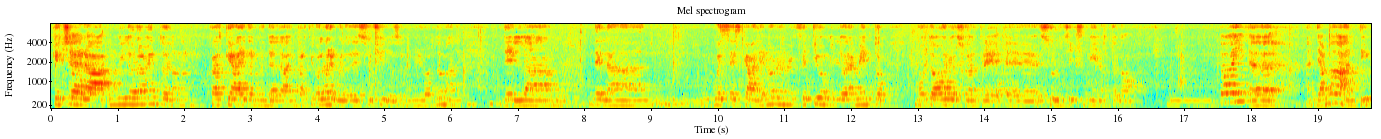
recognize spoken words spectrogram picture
che c'era un miglioramento in qualche item, della, in particolare quello del suicidio se non mi ricordo male, della, della, di queste scale, non un effettivo miglioramento motorio su altre, eh, sul 6 minute, no. Poi eh, andiamo avanti,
